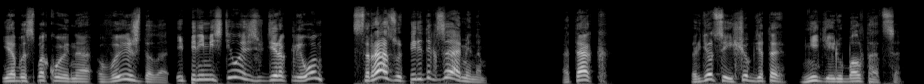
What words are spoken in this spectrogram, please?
я бы спокойно выждала и переместилась в Дираклеон сразу перед экзаменом. А так придется еще где-то неделю болтаться.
